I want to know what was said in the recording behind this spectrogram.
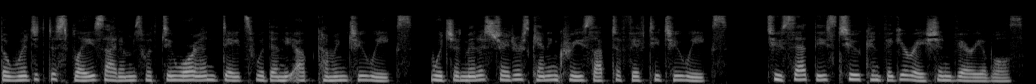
the widget displays items with due or end dates within the upcoming two weeks, which administrators can increase up to 52 weeks. To set these two configuration variables,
